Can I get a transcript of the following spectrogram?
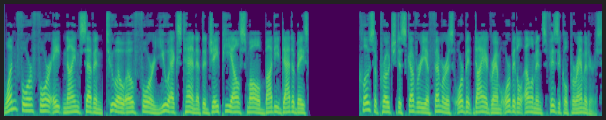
144897-2004 UX10 at the JPL Small Body Database. Close Approach Discovery Ephemeris Orbit Diagram Orbital Elements Physical Parameters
